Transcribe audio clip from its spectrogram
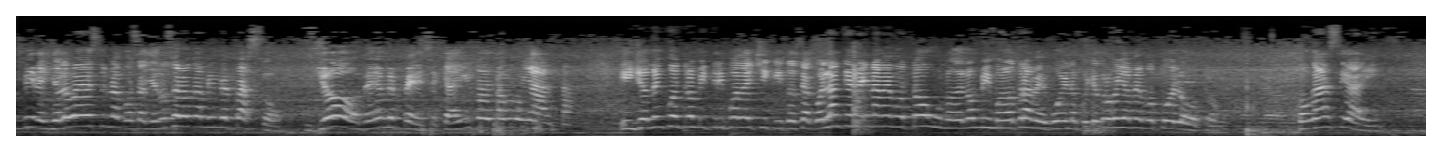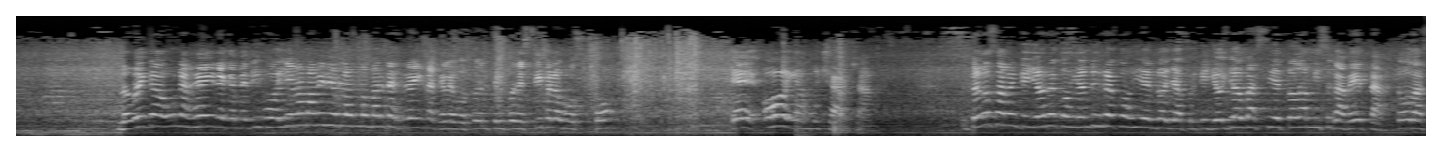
miren, yo le voy a decir una cosa, yo no sé lo que a mí me pasó. Yo, déjenme pese, que ahí todo está muy alta. Y yo no encuentro mi trípode chiquito. ¿Se acuerdan que Reina me botó uno de los mismos otra vez? Bueno, pues yo creo que ya me botó el otro. Pónganse ahí. No venga una Heire que me dijo, ella no me vive hablando mal de Reina que le botó el trípode, sí me lo botó. Eh, oigan muchacha, ustedes saben que yo recogiendo y recogiendo allá, porque yo ya vacié todas mis gavetas, todas.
